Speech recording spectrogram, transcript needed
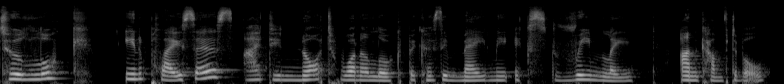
to look in places I did not want to look because it made me extremely uncomfortable.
